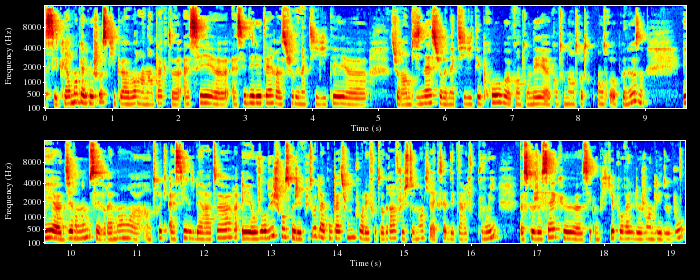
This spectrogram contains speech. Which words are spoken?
c'est clairement quelque chose qui peut avoir un impact assez, délétère sur une activité, sur un business, sur une activité pro quand on est, quand on est entrepreneuse. Et euh, dire non, c'est vraiment euh, un truc assez libérateur. Et aujourd'hui, je pense que j'ai plutôt de la compassion pour les photographes justement qui acceptent des tarifs pourris, parce que je sais que euh, c'est compliqué pour elles de joindre les deux bouts.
